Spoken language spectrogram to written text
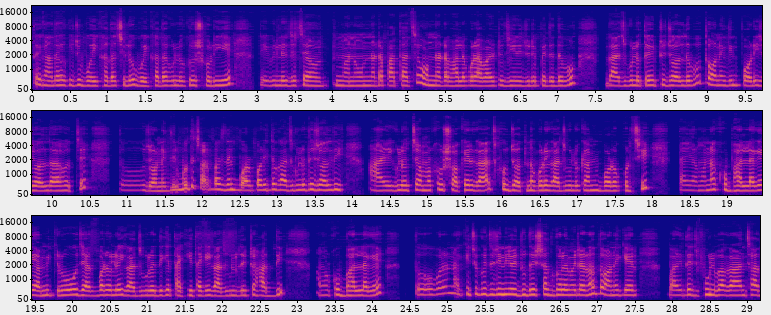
তো এখানে দেখো কিছু বই খাতা ছিল। বই খাতাগুলোকে সরিয়ে টেবিলে যে মানে ওড়নাটা পাতা আছে, ওড়নাটা ভালো করে আবার একটু ঝেড়ে ঝুড়ে পেতে দেবো। গাছগুলোতে একটু জল দেবো। তো অনেক দিন পরই জল দেওয়া হচ্ছে। তো অনেক দিন বলতে চার পাঁচ দিন পর পরই তো গাছগুলোতে জল দিই। আর এগুলো হচ্ছে আমার খুব শখের গাছ। খুব যত্ন করে গাছগুলোকে আমি বড় করছি। তাই আমার না খুব ভালো লাগে। আমি রোজ একবার হলেই গাছগুলোর দিকে তাকিয়ে থাকি, গাছগুলোতে একটু হাত দিই। আমার খুব ভালো লাগে। তো বলে না, কিছু কিছু জিনিস ওই দুধের স্বাদ ঘোলে মেটানো, তো অনেকের বাড়িতে ফুল বাগান, ছাদ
